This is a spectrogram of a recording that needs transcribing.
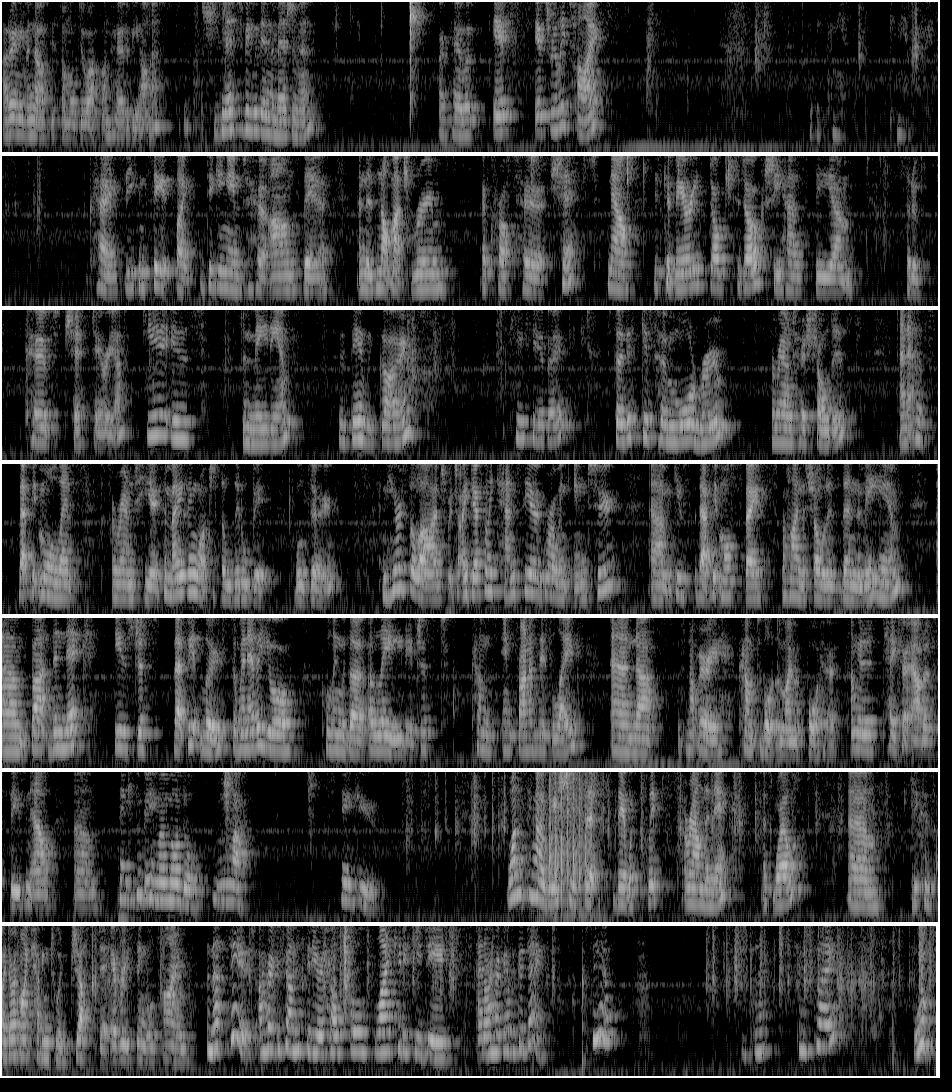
I don't even know if this one will do up on her to be honest. She's meant to be within the measurements. Okay, look, it's it's really tight. Baby, come here. Come here, baby. Okay, so you can see it's like digging into her arms there and there's not much room across her chest. Now, this could vary dog to dog. She has the um, sort of curved chest area. Here is the medium. So there we go here, here, babe. So this gives her more room around her shoulders and it has that bit more length around here. It's amazing what just a little bit will do. And here's the large, which I definitely can see her growing into. Um, it gives that bit more space behind the shoulders than the medium. Um, but the neck is just that bit loose. So whenever you're pulling with a, a lead, it just comes in front of this leg and uh, it's not very comfortable at the moment for her. I'm going to take her out of these now. Um, thank you for being my model. Mwah. Thank you. One thing I wish is that there were clips around the neck as well um, because I don't like having to adjust it every single time. And that's it. I hope you found this video helpful. Like it if you did and I hope you have a good day. See ya. Can you play? Can you play?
